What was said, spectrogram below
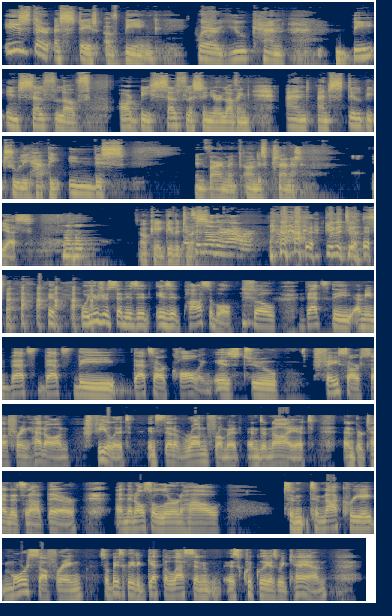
Is there a state of being where you can be in self love or be selfless in your loving and, and still be truly happy in this environment on this planet? Yes. Mm-hmm. Okay, give it to That's us. another hour. give it to us. well, you just said, "Is it is it possible?" So that's the. I mean, that's that's the that's our calling is to face our suffering head on, feel it instead of run from it and deny it and pretend it's not there, and then also learn how to to not create more suffering. So basically, to get the lesson as quickly as we can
